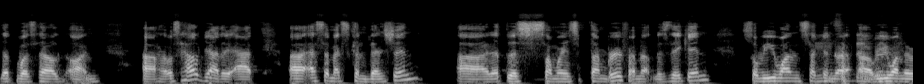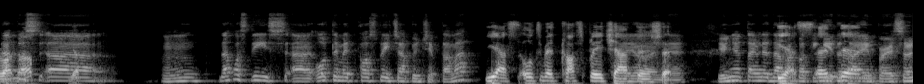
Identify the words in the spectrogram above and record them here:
that was held on. Uh, was held rather at SMX convention uh, that was somewhere in September, if I'm not mistaken. So we won second. Uh, we won the run was, up. Uh, yep. mm, that was this uh, Ultimate Cosplay Championship, tama? Yes, Ultimate Cosplay Championship. Ayun, eh. Yun yung time na dapat yes, magkikita then, tayo in person.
